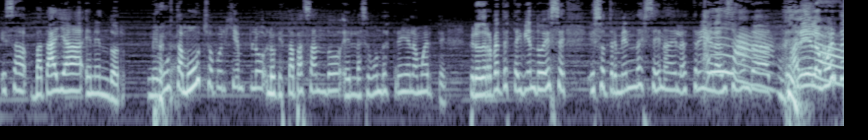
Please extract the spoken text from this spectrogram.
esa batalla en Endor. Me gusta mucho, por ejemplo, lo que está pasando en la segunda estrella de la muerte. Pero de repente estáis viendo ese, esa tremenda escena de la estrella de la segunda estrella de la muerte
